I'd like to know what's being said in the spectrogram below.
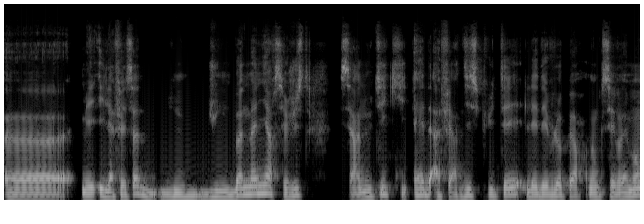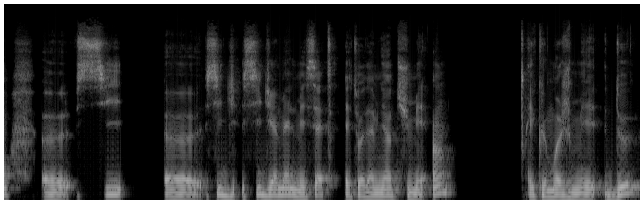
mais il a fait ça d'une bonne manière. C'est juste c'est un outil qui aide à faire discuter les développeurs. Donc c'est vraiment euh, si euh, si si Jamel met 7 et toi Damien tu mets 1, et que moi je mets deux,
